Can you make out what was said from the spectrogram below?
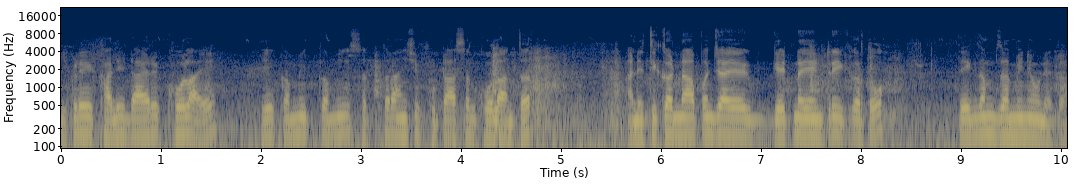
इकडे खाली डायरेक्ट खोल आहे. हे कमीत कमी सत्तर ऐंशी फूट असेल खोल अंतर. आणि तिकडनं आपण ज्या गेटनं एंट्री करतो ते एकदम जमीन येऊन येतं.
